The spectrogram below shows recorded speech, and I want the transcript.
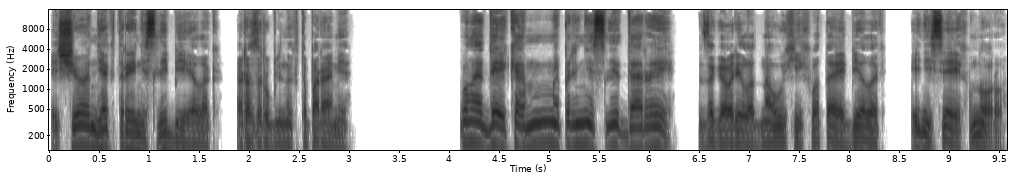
Еще некоторые несли белок, разрубленных топорами. «Владыка, мы принесли дары», — заговорил одноухий, хватая белок и неся их в нору.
